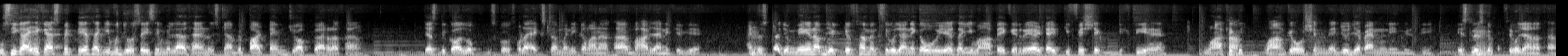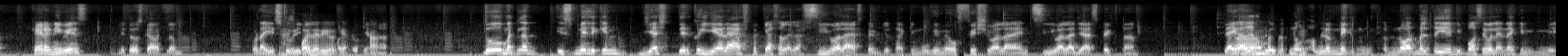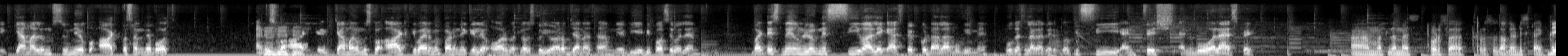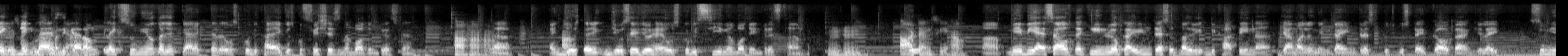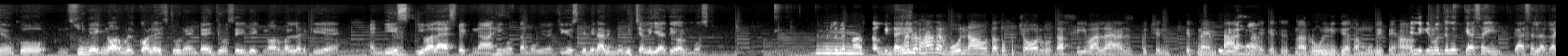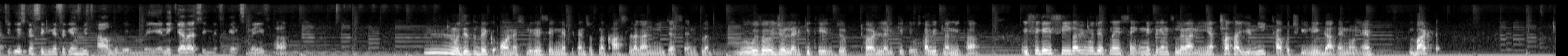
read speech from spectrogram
उसी का एक एस्पेक्ट ये था कि वो जो सही से मिला था एंड उसके यहाँ पे पार्ट टाइम जॉब कर रहा था जस्ट बिकॉज़ वो उसको थोड़ा एक्स्ट्रा मनी कमाना था बाहर जाने के लिए एंड हम्म। उसका जो मेन ऑब्जेक्टिव था मेक्सिको जाने का वो ये था कि वहाँ पे एक रेयर टाइप की फ़िश एक दिखती है वहाँ के हाँ। कुछ वहाँ के ओशन में जो जापान में नहीं मिलती इसलिए उसको हम्म। मेक्सिको जाना था खैर एनीवेज ये तो उसका मतलब थोड़ा ही स्टोरी ही हो गया, हाँ। तो मतलब इसमें लेकिन यश तेरे को ये वाला एस्पेक्ट कैसा लगा? सी वाला एस्पेक्ट जो था कि मूवी में वो फ़िश वाला एंड सी वाला जो एस्पेक्ट था। लाइक हाँ, अगर हम लोग मतलब, हम्म। हम लोग देख नॉर्मल तो ये भी पॉसिबल है ना कि क्या मालूम सुनियो को आर्ट पसंद है बहुत। एंड उसको हम्म, हम्म, आर्ट क्या मालूम उसको आर्ट के बारे में पढ़ने के लिए और मतलब उसको यूरोप जाना था। मे बी ये भी पॉसिबल है। बट इसमें उन लोग ने सी वाले एक एस्पेक्ट को डाला मूवी में। वो कैसा लगा तेरे को? कि सी एंड फ़िश एंड वो वाला एस्पेक्ट हाँ मतलब मैं थोड़ा सा थोड़ा सा ज़्यादा डिस्क्राइब करेगा देख मैं ऐसे कह रहा हूँ लाइक सुनियो का जो कैरेक्टर है उसको दिखाया है कि उसको फिशेस में बहुत इंटरेस्ट है। हाँ हाँ हाँ। एंड हाँ। जोसे जोसे जो है उसको भी सी में बहुत इंटरेस्ट था। आर्ट एंड सी हाँ। हाँ मे बी ऐसा होता है कि इन लोग का इंटरेस्ट उतना दिखाते ही ना। क्या मालूम इनका इंटरेस्ट कुछ उस टाइप का होता है कि लाइक सुनियो को सुनियो एक नॉर्मल कॉलेज स्टूडेंट है जो से भी एक नॉर्मल लड़की है। एंड ये हम्म। वाला एस्पेक्ट ना ही होता मूवी में क्योंकि उसके बिना भी मूवी चली जाती ऑलमोस्ट मतलब मैं मानता हूँ कि मतलब हाँ अगर वो ना होता तो कुछ और होता। सी वाला as कुछ इतना इम्पैक्ट हाँ। नहीं दिया कि इतना रोल नहीं दिया था मूवी पे हाँ। लेकिन वो तेरे को कैसा कैसा लगा क्योंकि इसका सिग्निफिकेंस भी था मूवी में। मैं ये नहीं कह रहा सिग्निफिकेंस नहीं था। हम्म, मुझे तो देख ऑनेस्टली कोई सिग्निफिकेंस उतना खास लगा नहीं जैसे मतलब वो जो लड़की थी जो थर्ड लड़की थी उसका भी इतना नहीं था। इसी के सी का भी मुझे इतना सिग्निफिकेंस लगा नहीं अच्छा था यूनिक था कुछ यूनिक डाला इन्होंने। बट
